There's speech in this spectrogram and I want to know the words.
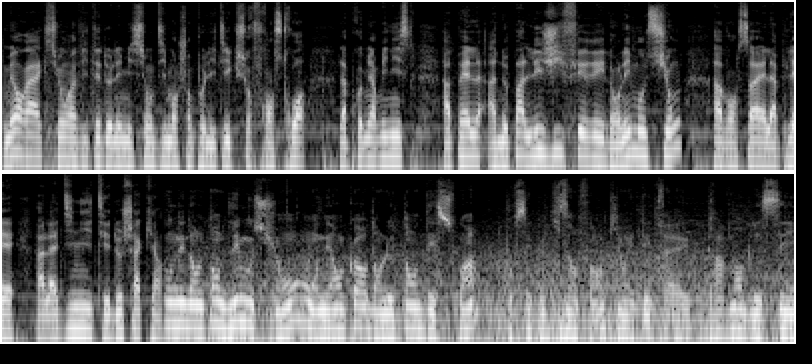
Mais en réaction, invité de l'émission Dimanche en politique sur France 3, la première ministre appelle à ne pas légiférer dans l'émotion. Avant ça, elle appelait à la dignité de chacun. On est dans le temps de l'émotion, on est encore dans le temps des soins pour ces petits-enfants qui ont été très gravement blessés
